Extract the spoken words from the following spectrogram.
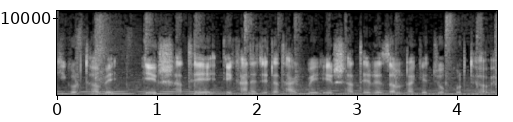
কি করতে হবে? এর সাথে এখানে যেটা থাকবে, এর সাথে রেজাল্টটাকে যোগ করতে হবে।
